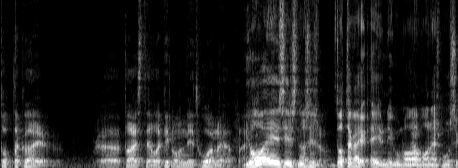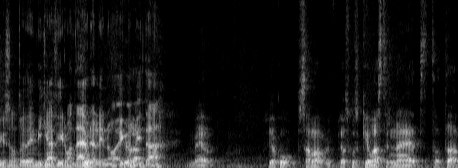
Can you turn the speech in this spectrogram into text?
Totta kai taisteellakin on niitä huonoja päiviä. Joo, ei siis, no siis totta kai ei, niin kuin me ollaan Joo. monessa muussakin sanottu, että ei mikään firma täydellinen ole eikä mitään. Meillä joku sanoi joskus kivasti näin, että tota,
